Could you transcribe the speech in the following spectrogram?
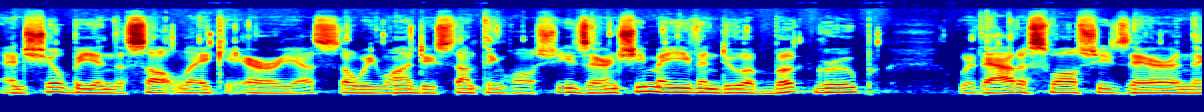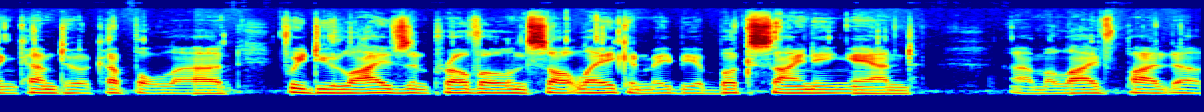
and she'll be in the Salt Lake area. So we want to do something while she's there, and she may even do a book group without us while she's there, and then come to a couple. Uh, if we do lives in Provo and Salt Lake, and maybe a book signing and um, a live pod, uh,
